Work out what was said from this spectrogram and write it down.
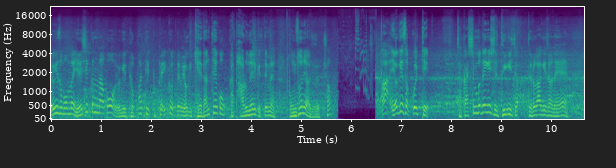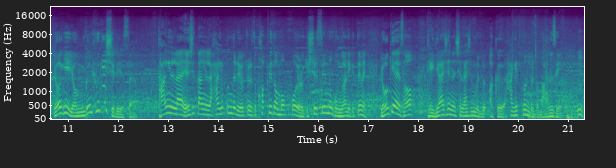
여기서 보면 예식 끝나고 여기 더 파티 뷔페 있기 때문에 여기 계단 태고 바로 내리기 때문에 동선이 아주 좋죠. 아 여기서 꿀팁. 잠깐 신부 대기실 들어가기 전에 여기 연금 휴게실이 있어요. 당일날 예식 당일날 하객분들이 이쪽에서 커피도 먹고 이렇게 쉴 수 있는 공간이기 때문에 여기에서 대기하시는 신랑신 분들 아 그 하객분들도 많으세요. 음.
